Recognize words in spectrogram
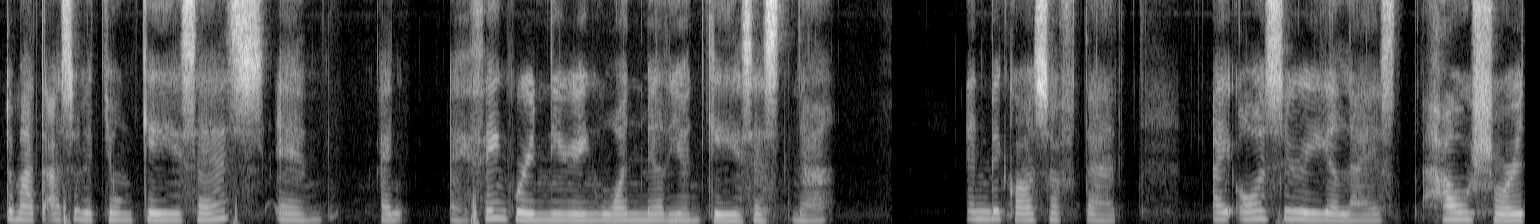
Tumataas ulit yung cases and, and I think we're nearing 1 million cases na. And because of that, I also realized how short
